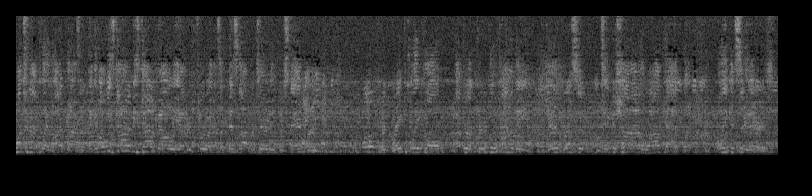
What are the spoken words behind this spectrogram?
Watching that play live, guys, I'm thinking, oh, he's got him, he's got him. No, he underthrew it. It's a missed opportunity for Stanford. But a great play call after a critical penalty. You get aggressive, you take a shot out of the Wildcat, but all you can say there is.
